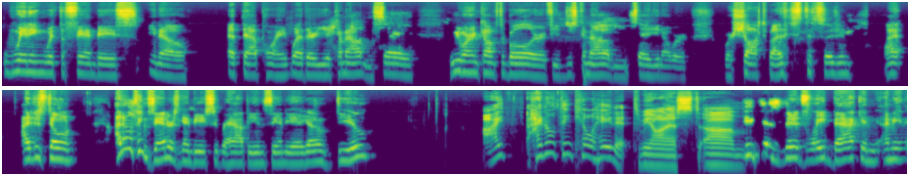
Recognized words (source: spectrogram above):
winning with the fan base, you know, at that point, whether you come out and say we weren't comfortable or if you just come out and say, you know, we're we're shocked by this decision. I I just don't I don't think Xander's going to be super happy in San Diego. Do you? I I don't think he'll hate it to be honest. Um because it's laid back and I mean,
